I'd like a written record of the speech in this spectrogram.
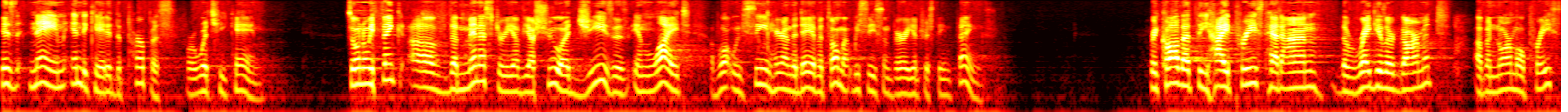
His name indicated the purpose for which he came. So when we think of the ministry of Yeshua, Jesus, in light of what we've seen here on the Day of Atonement, we see some very interesting things. Recall that the high priest had on the regular garment of a normal priest.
